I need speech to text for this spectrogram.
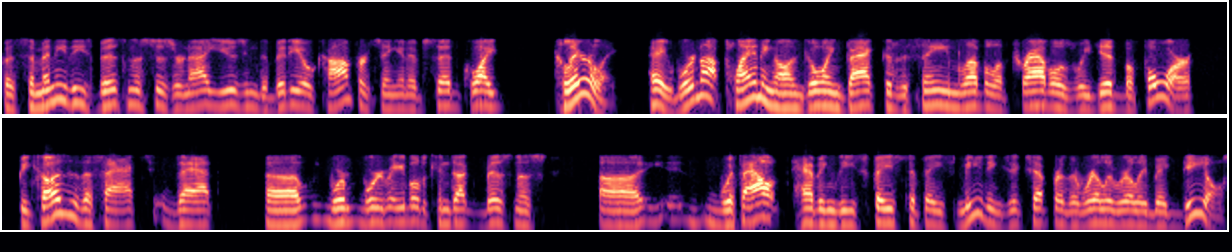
But so many of these businesses are now using the video conferencing and have said quite clearly hey, we're not planning on going back to the same level of travel as we did before because of the fact that uh, we're, we're able to conduct business uh, without having these face-to-face meetings, except for the really, really big deals.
